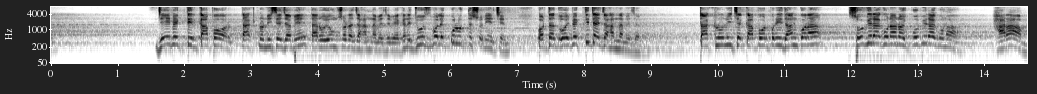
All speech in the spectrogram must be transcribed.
যেই ব্যক্তির কাপড় টাকনো নিচে যাবে, তার ওই অংশটা জাহান নামে যাবে। এখানে জুস বলে কুল উদ্দেশ্য নিয়েছেন, অর্থাৎ ওই ব্যক্তিটাই জাহান নামে যাবে। টাকনো নিচে কাপড় পরিধান করা সগিরা গুণা নয় কবিরা গুণা হারাম।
